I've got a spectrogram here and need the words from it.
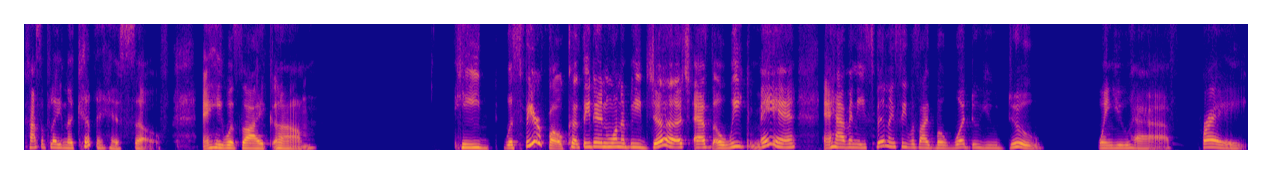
contemplating of killing himself. And he was like, um, he was fearful because he didn't want to be judged as a weak man and having these feelings. He was like, but what do you do when you have prayed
